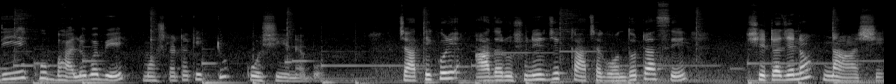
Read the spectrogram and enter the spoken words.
দিয়ে খুব ভালোভাবে মশলাটাকে একটু কষিয়ে নেব। যাতে করে আদা রসুনের যে কাঁচা গন্ধটা আছে, সেটা যেন না আসে।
